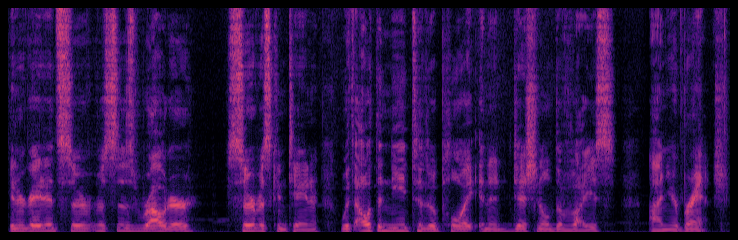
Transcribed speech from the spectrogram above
integrated services router service container without the need to deploy an additional device on your branch.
